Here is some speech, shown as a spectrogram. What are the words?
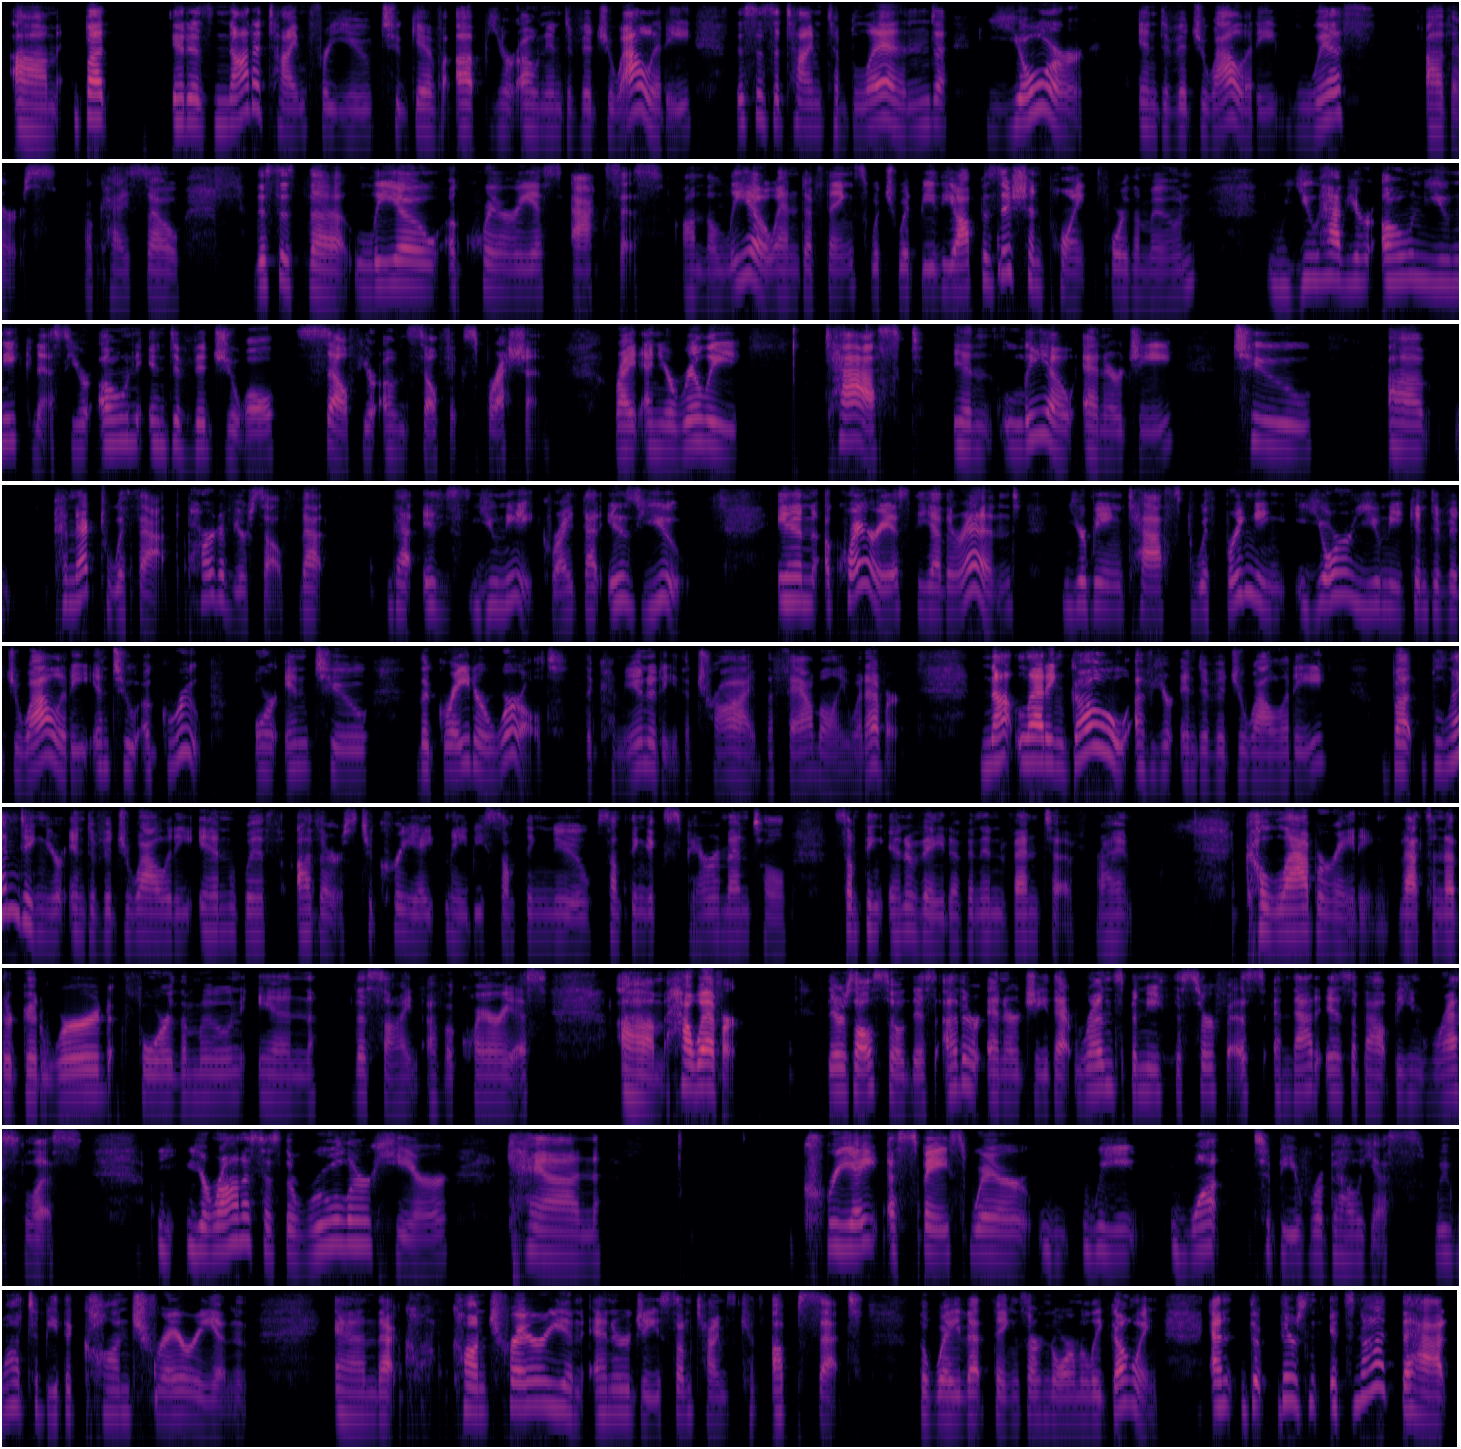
Um, but it is not a time for you to give up your own individuality. This is a time to blend your individuality with others. Okay, so this is the Leo Aquarius axis. On the Leo end of things, which would be the opposition point for the moon, you have your own uniqueness, your own individual self, your own self expression, right? And you're really tasked in Leo energy to uh, connect with that part of yourself that that is unique, right? That is you in Aquarius, the other end, you're being tasked with bringing your unique individuality into a group or into the greater world, the community, the tribe, the family, whatever. Not letting go of your individuality, but blending your individuality in with others to create maybe something new, something experimental, something innovative and inventive, right? Collaborating. That's another good word for the moon in the sign of Aquarius. Um, however, there's also this other energy that runs beneath the surface, and that is about being restless. Uranus, as the ruler here, can create a space where we want to be rebellious. We want to be the contrarian and that contrarian energy sometimes can upset the way that things are normally going and the, there's it's not that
